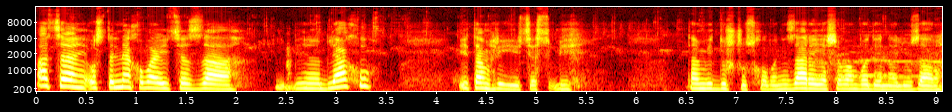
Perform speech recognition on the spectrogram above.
А це остальне ховаються за е, бляху і там гріються собі. Там від дощу сховані. Зараз я ще вам води налю. Зараз.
